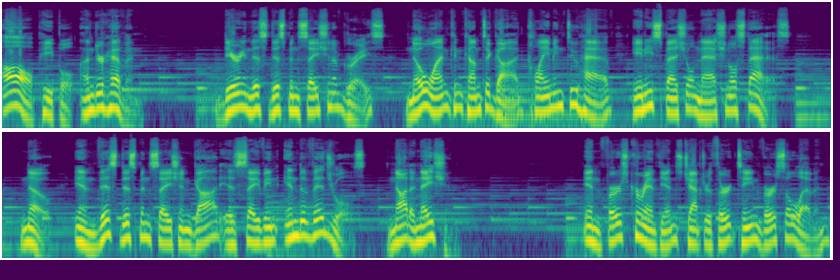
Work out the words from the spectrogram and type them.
all people under heaven during this dispensation of grace, no one can come to God claiming to have any special national status. No, in this dispensation, God is saving individuals, not a nation. In 1 Corinthians chapter 13 verse 11,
